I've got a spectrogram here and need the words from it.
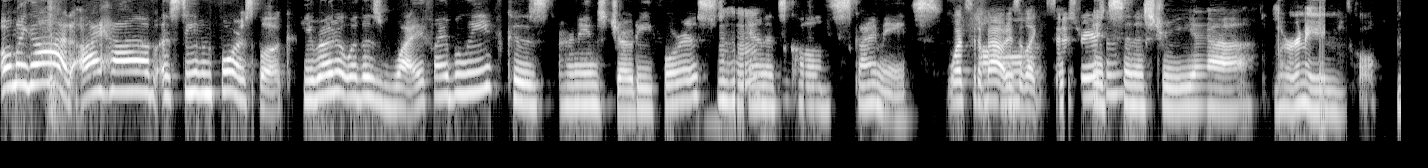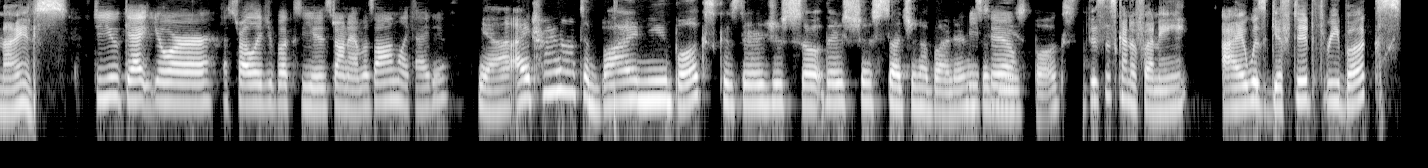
Oh my god, I have a Steven Forrest book. He wrote it with his wife, I believe, because her name's Jodie Forrest, Mhm. and it's called Sky Mates. What's it about? Is it Oh, like synastry or It's something? Synastry, yeah. Learning. That's cool. Nice. Do you get your astrology books used on Amazon like I do? Yeah, I try not to buy new books because they're just so there's just such an abundance of too. used books. This is kind of funny. I was gifted three books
